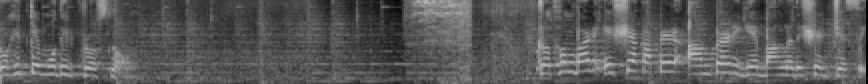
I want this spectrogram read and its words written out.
রোহিতকে মোদির প্রশ্ন। প্রথমবার এশিয়া কাপের আম্পায়ারিংয়ে বাংলাদেশের জেসি।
